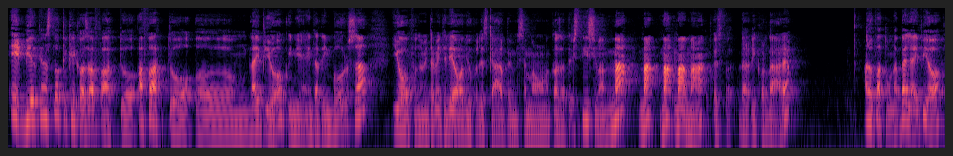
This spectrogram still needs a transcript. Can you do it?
e Birkenstock che cosa ha fatto? Ha fatto uh, ehm, l'IPO, quindi è entrata in borsa. Io fondamentalmente le odio con le scarpe, mi sembrano una cosa tristissima, ma, ma, ma, ma, ma, questo da ricordare hanno fatto una bella IPO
